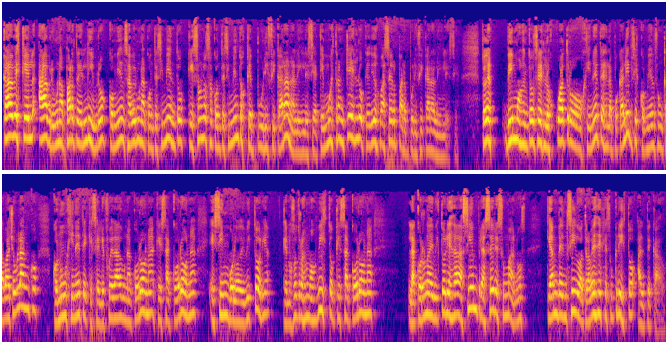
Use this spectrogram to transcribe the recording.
cada vez que él abre una parte del libro, comienza a haber un acontecimiento que son los acontecimientos que purificarán a la iglesia, que muestran qué es lo que Dios va a hacer para purificar a la iglesia. Entonces vimos entonces los cuatro jinetes del Apocalipsis, comienza un caballo blanco con un jinete que se le fue dado una corona, que esa corona es símbolo de victoria, que nosotros hemos visto que esa corona, la corona de victoria es dada siempre a seres humanos que han vencido a través de Jesucristo al pecado.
